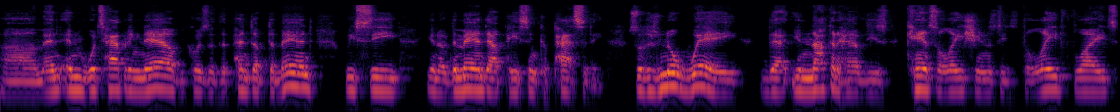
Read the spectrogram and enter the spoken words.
um, and and what's happening now because of the pent up demand. We see you know demand outpacing capacity. So there's no way that you're not going to have these cancellations, these delayed flights,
